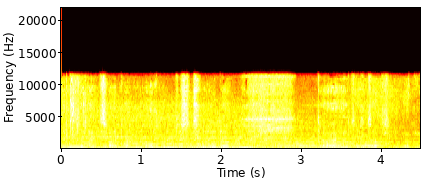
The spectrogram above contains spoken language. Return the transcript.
Setzt dann ein zweiter auch mit Pistole. Da hätte ich doch lieber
